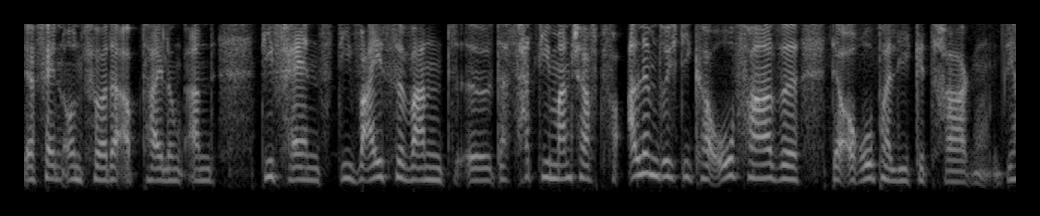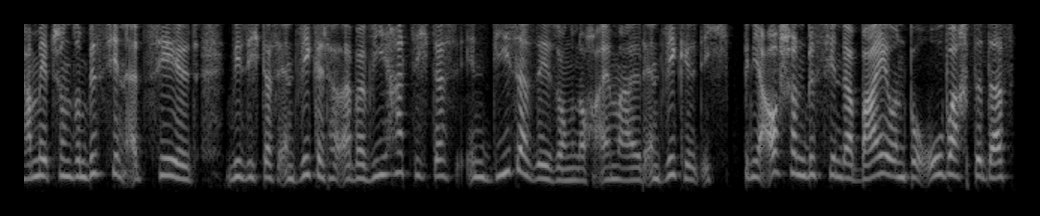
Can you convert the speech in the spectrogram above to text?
der Fan- und Förderabteilung an. Die Fans, die weiße Wand, äh, das hat die Mannschaft vor allem durch die K.O.-Phase der Europa League getragen. Sie haben jetzt schon so ein bisschen erzählt, wie sich das entwickelt hat, aber wie hat sich das in dieser Saison noch einmal entwickelt? Ich bin ja auch schon ein bisschen dabei und beobachte das,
